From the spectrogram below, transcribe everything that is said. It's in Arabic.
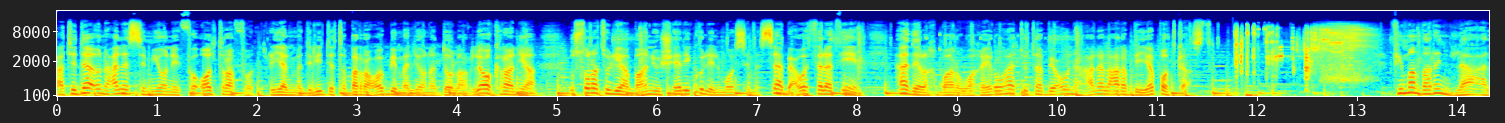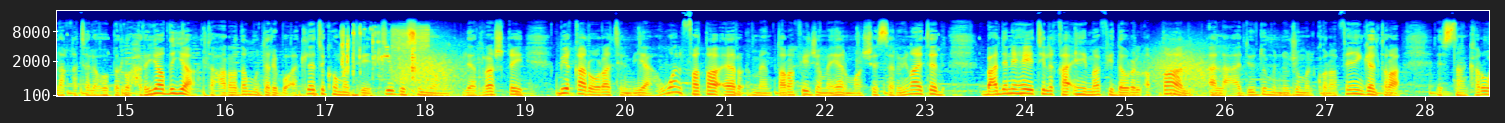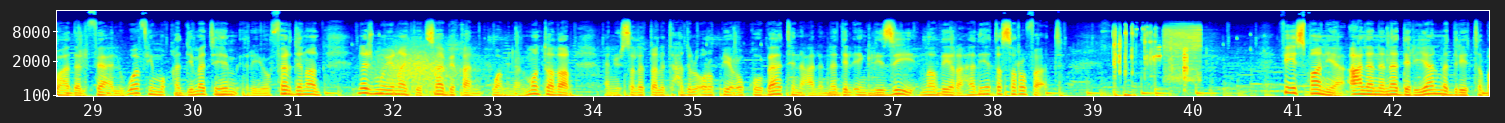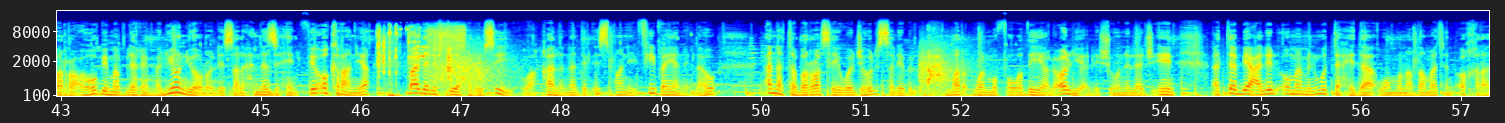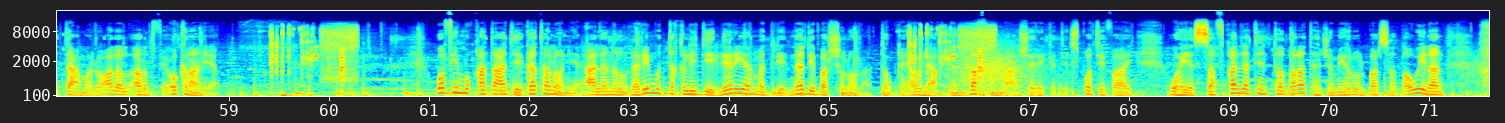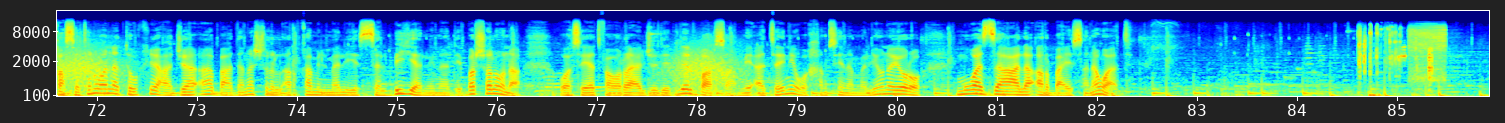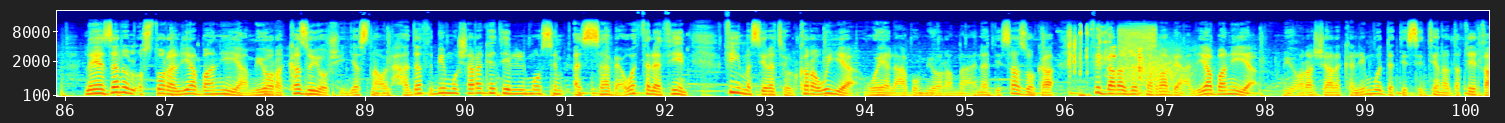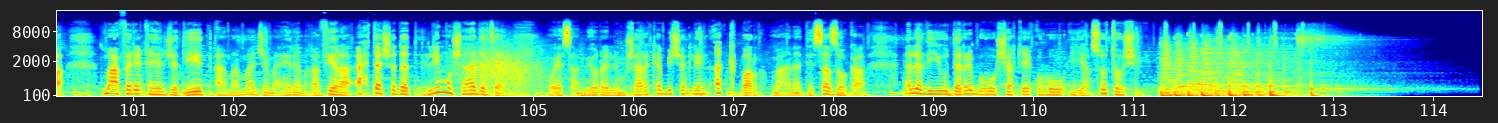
اعتداء على سيميوني في أولد ترافورد. ريال مدريد يتبرع بمليون الدولار لأوكرانيا. أسطورة اليابان يشارك للموسم السابع والثلاثين. هذه الأخبار وغيرها تتابعونها على العربية بودكاست. في منظر لا علاقة له بالروح الرياضية تعرض مدرب أتلتيكو مدريد دييغو سيميوني للرشق بقارورات المياه والفطائر من طرف جماهير مانشستر يونايتد بعد نهاية لقائهما في دور الأبطال. العديد من نجوم الكرة في إنجلترا استنكروا هذا الفعل وفي مقدمتهم ريو فرديناند نجم يونايتد سابقا. ومن المنتظر أن يسلط الاتحاد الأوروبي عقوبات على النادي الإنجليزي نظير هذه التصرفات. في إسبانيا أعلن نادي ريال مدريد تبرعه بمبلغ مليون يورو لصالح النازحين في أوكرانيا بعد الاجتياح الروسي. وقال النادي الإسباني في بيان له أن التبرع سيوجه للصليب الأحمر والمفوضية العليا لشؤون اللاجئين التابعة للأمم المتحدة ومنظمات أخرى تعمل على الأرض في أوكرانيا. وفي مقاطعة كاتالونيا أعلن الغريم التقليدي لريال مدريد نادي برشلونة توقيعه لعقد ضخم مع شركة سبوتيفاي وهي الصفقة التي انتظرتها جماهير البارسا طويلا خاصة وأن التوقيع جاء بعد نشر الأرقام المالية السلبية لنادي برشلونة وسيدفع الراعي الجديد للبارسا 250 مليون يورو موزعة على أربع سنوات. لا يزال الأسطورة اليابانية ميورا كازويوشي يصنع الحدث بمشاركته للموسم السابع والثلاثين في مسيرته الكروية ويلعب ميورا مع نادي سازوكا في الدرجة الرابعة اليابانية. ميورا شارك لمدة 60 دقيقة مع فريقه الجديد أمام جماهير غفيرة احتشدت لمشاهدته. ويسعى ميورا للمشاركة بشكل أكبر مع نادي سازوكا الذي يدربه شقيقه إياسوتوشي.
